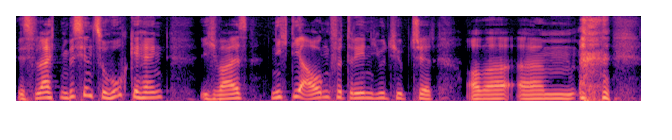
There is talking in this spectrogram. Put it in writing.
Ist vielleicht ein bisschen zu hoch gehängt. Ich weiß, nicht die Augen verdrehen, YouTube-Chat, aber ähm,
